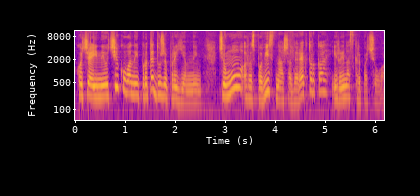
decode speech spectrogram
хоча і неочікуваний, проте дуже приємний. Чому розповість наша директорка Ірина Скрипачова.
